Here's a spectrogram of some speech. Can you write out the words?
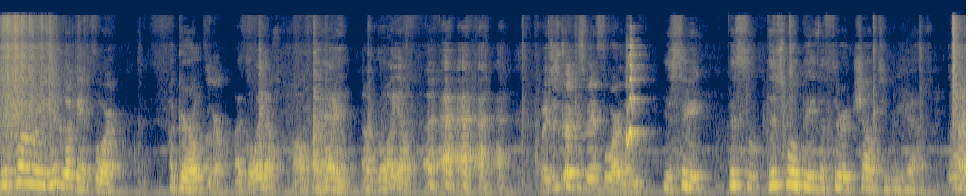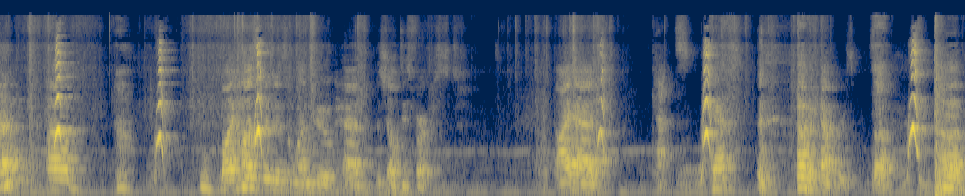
Which one were you looking for? A girl. A girl. A goyle. Okay, a goyle. Which is good because we have four of them. You see, this this will be the third Sheltie we have. Um, my husband is the one who had the Shelties first. I had cats. Cats. I'm a cat person. So, uh,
